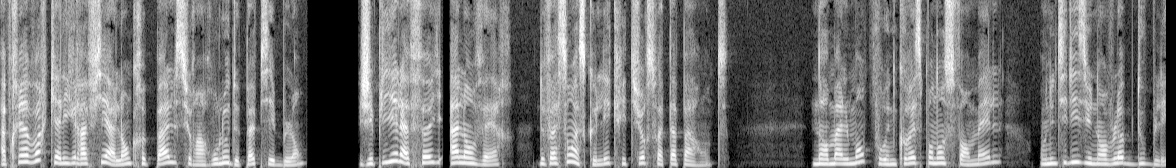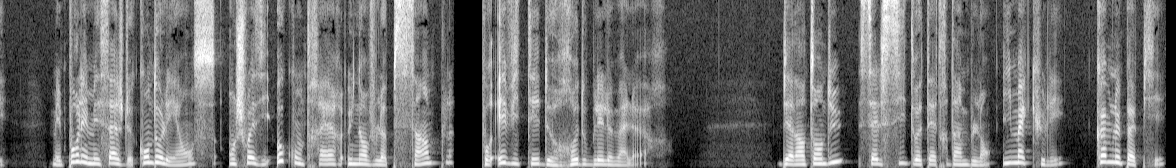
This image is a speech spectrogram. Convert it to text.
Après avoir calligraphié à l'encre pâle sur un rouleau de papier blanc, j'ai plié la feuille à l'envers, de façon à ce que l'écriture soit apparente. Normalement, pour une correspondance formelle, on utilise une enveloppe doublée, mais pour les messages de condoléances, on choisit au contraire une enveloppe simple pour éviter de redoubler le malheur. Bien entendu, celle-ci doit être d'un blanc immaculé, comme le papier,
